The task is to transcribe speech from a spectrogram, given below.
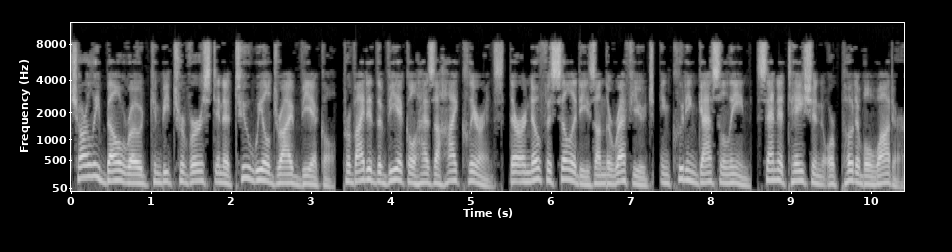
Charlie Bell Road can be traversed in a two-wheel drive vehicle, provided the vehicle has a high clearance. There are no facilities on the refuge, including gasoline, sanitation or potable water.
